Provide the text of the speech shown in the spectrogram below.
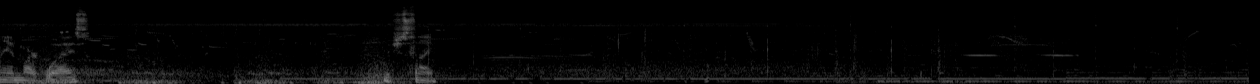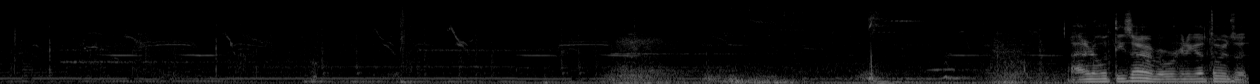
landmark wise, which is fine. What these are, but we're gonna go towards it.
